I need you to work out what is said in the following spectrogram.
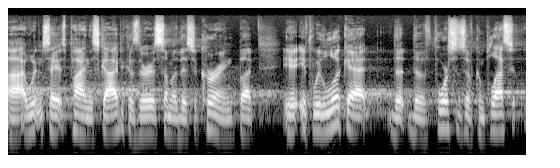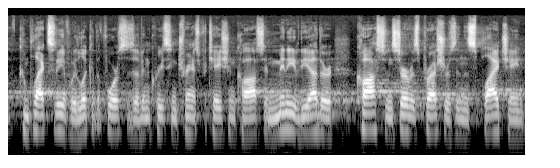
Uh, I wouldn't say it's pie in the sky because there is some of this occurring, but if we look at the, the forces of complex, complexity, if we look at the forces of increasing transportation costs and many of the other costs and service pressures in the supply chain,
